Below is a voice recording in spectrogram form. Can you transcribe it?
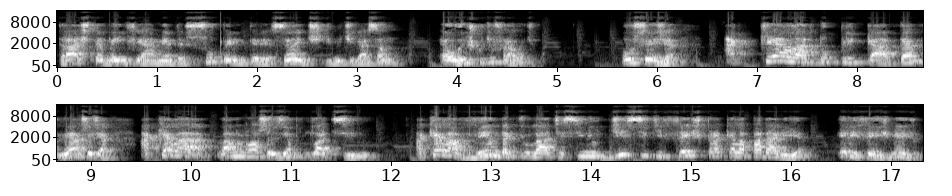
traz também ferramentas super interessantes de mitigação, é o risco de fraude. Ou seja, aquela duplicata, né? ou seja, aquela, lá no nosso exemplo do laticínio, aquela venda que o laticínio disse que fez para aquela padaria, ele fez mesmo?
